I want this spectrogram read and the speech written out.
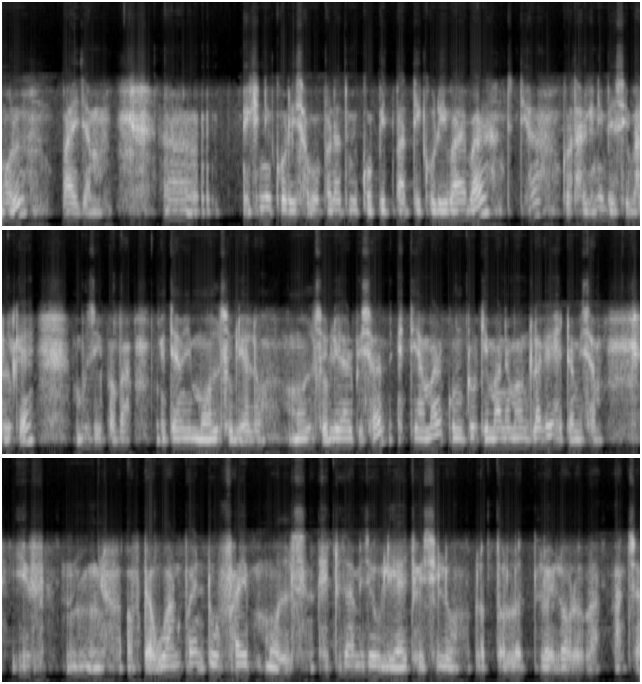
mole পাই যাম। এইখিনি কৰি চাব পাৰা তুমি কপিত পাতি কৰিবা এবাৰ তেতিয়া কথাখিনি বেছি ভালকৈ বুজি পাবা। এতিয়া আমি মলছ উলিয়ালোঁ মলছ উলিয়াৰ পিছত এতিয়া আমাৰ কোনটো কিমান এমাউণ্ট লাগে সেইটো আমি চাম। If of the one point two five moles সেইটো যে আমি যে উলিয়াই থৈছিলোঁ অলপ তলত লৈ লওঁ ৰ'বা। আচ্ছা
